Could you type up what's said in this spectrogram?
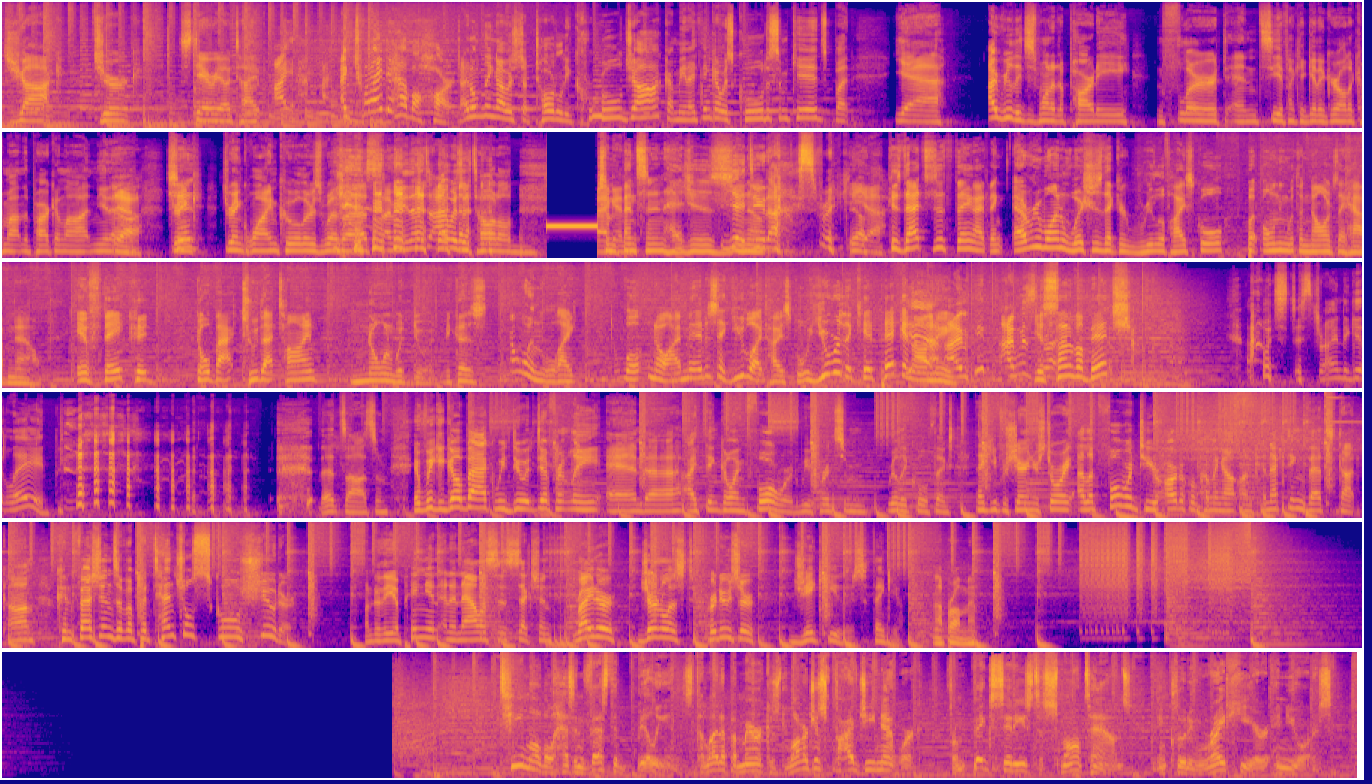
jock, jerk, stereotype. I, I I tried to have a heart. I don't think I was a totally cruel jock. I mean, I think I was cool to some kids, but yeah, I really just wanted to party and flirt and see if I could get a girl to come out in the parking lot and you know Yeah. drink drink wine coolers with us. I mean, that's I was a total Some wagon. Benson and Hedges. Yeah, you know? dude, I was freaking yeah. Because that's the thing. I think everyone wishes they could relive high school, but only with the knowledge they have now. If they could go back to that time, no one would do it because no one liked. Well, no, I made a mistake. You liked high school. You were the kid picking Yeah, on me. I mean, I was you son of a bitch. I was just trying to get laid. That's awesome. If we could go back, we'd do it differently. And uh, I think going forward, we've heard some really cool things. Thank you for sharing your story. I look forward to your article coming out on connectingvets.com Confessions of a Potential School Shooter. Under the opinion and analysis section, writer, journalist, producer, Jake Hughes. Thank you. No problem, man. T-Mobile has invested billions to light up America's largest 5G network from big cities to small towns, including right here in yours.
